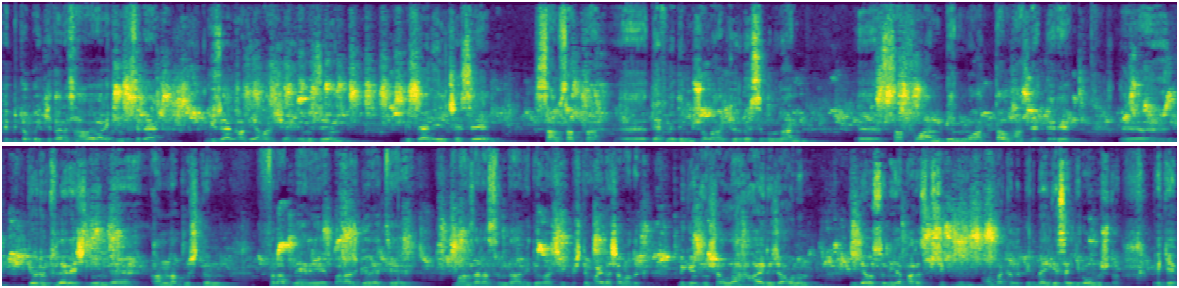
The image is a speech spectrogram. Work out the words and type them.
hep bir topu iki tane sahabe var. İkincisi de güzel Adıyaman şehrimizin güzel ilçesi Samsat'ta e, defnedilmiş olan, türbesi bulunan e, Safvan bin Muattal Hazretleri. E, görüntüler eşliğinde anlatmıştım. Fırat Nehri, baraj göleti manzarasında videolar çekmiştim. Paylaşamadık. Bir gün inşallah ayrıca onun videosunu yaparız. Küçük bir 10 dakikalık bir belgesel gibi olmuştu. Peki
